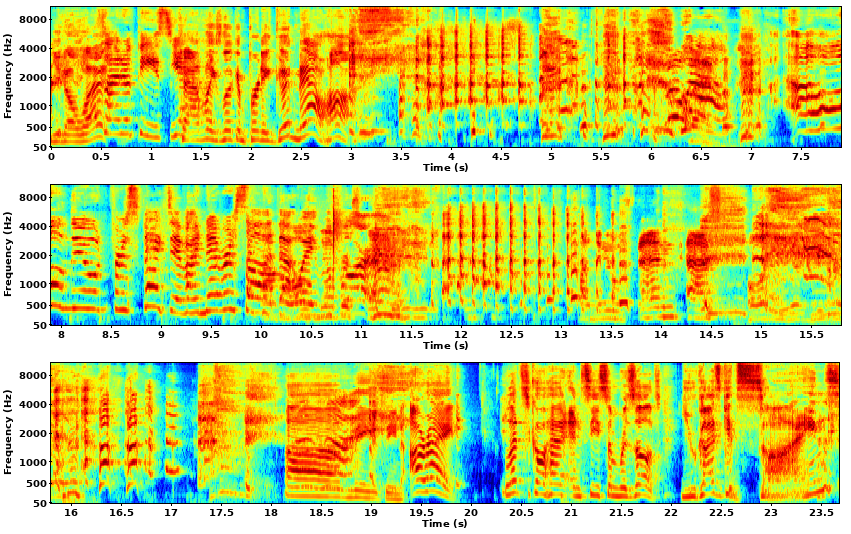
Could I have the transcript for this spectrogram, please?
You know what? Sign of peace. Yeah. Catholics looking pretty good now, huh? wow a whole new perspective i never saw it that way before perspective. A new fantastic point of view. Amazing. All right. Let's go ahead and see some results. You guys get signs?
